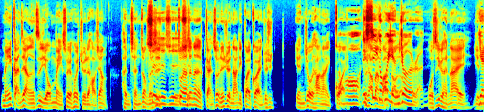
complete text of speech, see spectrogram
美感这两个字有美，所以会觉得好像。很沉重，可是重要是那个感受，你就觉得哪里怪怪，你就去研究它哪里怪。哦，你是一个会研究的人，我是一个很爱研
